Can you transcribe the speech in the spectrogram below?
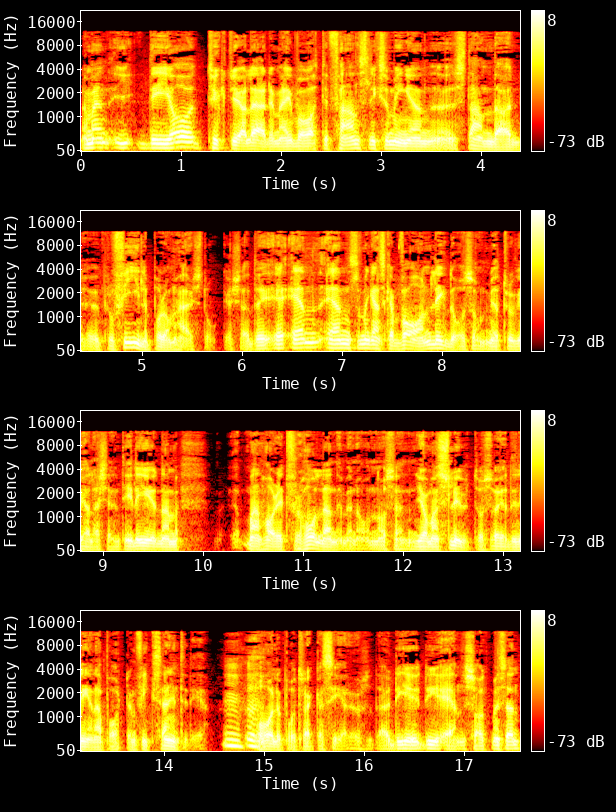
Ja, men det jag tyckte jag lärde mig var att det fanns liksom ingen eh, standardprofil på de här stalkers. Att det är en, en som är ganska vanlig då, som jag tror vi alla känner till, är ju när man- har ett förhållande med någon och sen gör man slut och så är den ena parten fixar inte det. Mm. Och håller på att trakassera och sådär. Det, är- det är en sak. Men sen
